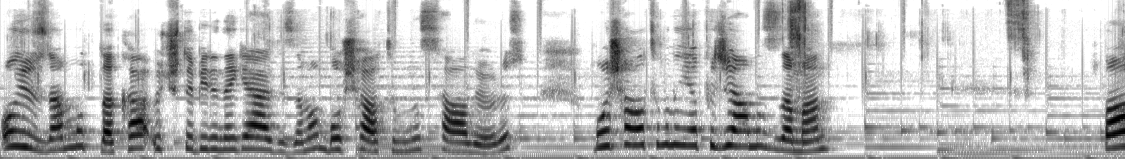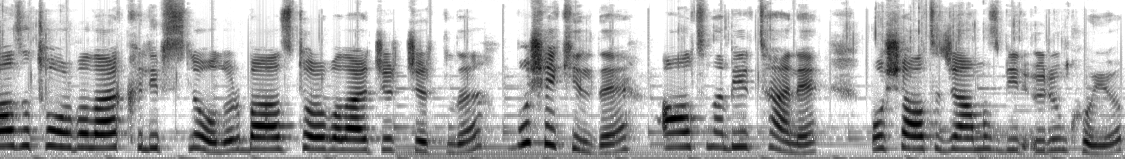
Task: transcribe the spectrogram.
O yüzden mutlaka üçte birine geldiği zaman boşaltımını sağlıyoruz. Boşaltımını yapacağımız zaman bazı torbalar klipsli olur, bazı torbalar cırt cırtlı. Bu şekilde altına bir tane boşaltacağımız bir ürün koyup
